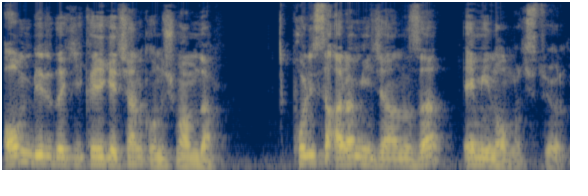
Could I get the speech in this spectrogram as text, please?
11 dakikayı geçen konuşmamda polisi aramayacağınıza emin olmak istiyorum.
